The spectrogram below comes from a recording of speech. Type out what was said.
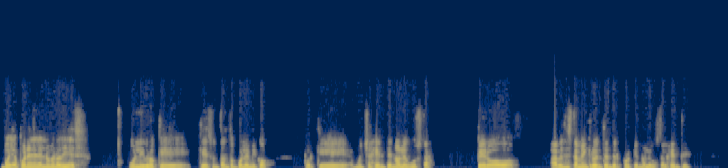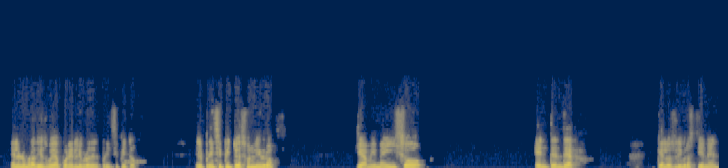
Voy a poner en el número 10 un libro que, que es un tanto polémico, porque mucha gente no le gusta, pero a veces también quiero entender por qué no le gusta a la gente. En el número 10 voy a poner el libro del Principito. El Principito es un libro que a mí me hizo entender que los libros tienen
